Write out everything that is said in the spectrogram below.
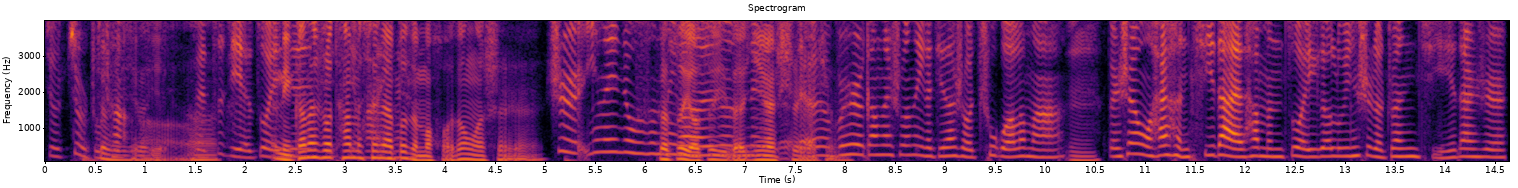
就就是主就是唱一，个啊嗯对自己也做一些。你刚才说他们现在不怎么。活动了，是是因为就是各那个自有自己的那个音乐事业呃是吗不是刚才说那个吉他手出国了吗？嗯本身我还很期待他们做一个录音室的专辑，但是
